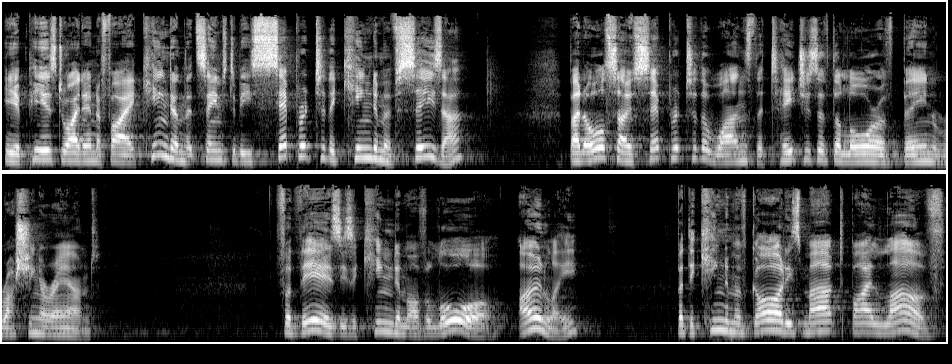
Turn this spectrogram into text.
He appears to identify a kingdom that seems to be separate to the kingdom of Caesar, but also separate to the ones the teachers of the law have been rushing around. For theirs is a kingdom of law only, but the kingdom of God is marked by love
